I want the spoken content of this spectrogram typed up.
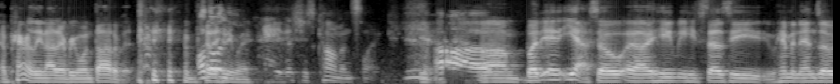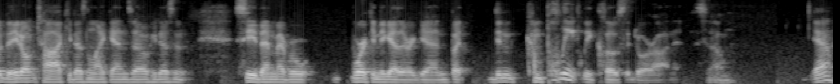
apparently, not everyone thought of it. but Although anyway. hey, that's just common slang. Yeah. Uh, Um, but uh, yeah, so uh, he he says he him and Enzo they don't talk. He doesn't like Enzo. He doesn't see them ever working together again. But didn't completely close the door on it. So yeah,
